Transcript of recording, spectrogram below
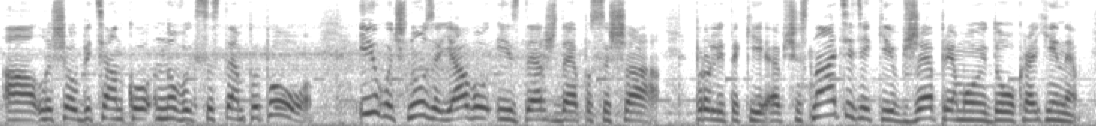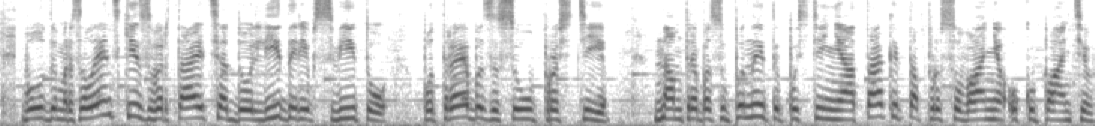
а лише обіцянку нових систем ППО і гучну заяву із держдепу США про літаки F-16, які вже прямують до України. Володимир Зеленський звертається до лідерів світу. Потреби ЗСУ прості. Нам треба зупинити постійні атаки та просування окупантів.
